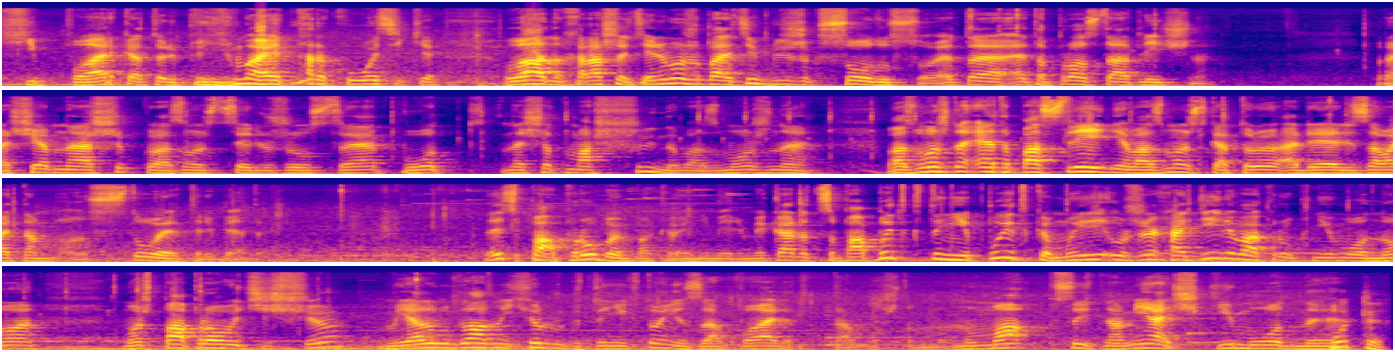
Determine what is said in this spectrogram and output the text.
хипарь, который принимает наркотики. Ладно, хорошо, теперь можем пойти ближе к Содусу. Это, это просто отлично. Врачебная ошибка, возможно, цель уже устраняет. Вот насчет машины, возможно... Возможно, это последняя возможность, которую реализовать нам стоит, ребята. Давайте попробуем, по крайней мере. Мне кажется, попытка-то не пытка. Мы уже ходили вокруг него, но... Может попробовать еще? Я думаю, главный хирург-то никто не запалит, потому что... Ну, ма... Кстати, на мне очки модные. Вот ты.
